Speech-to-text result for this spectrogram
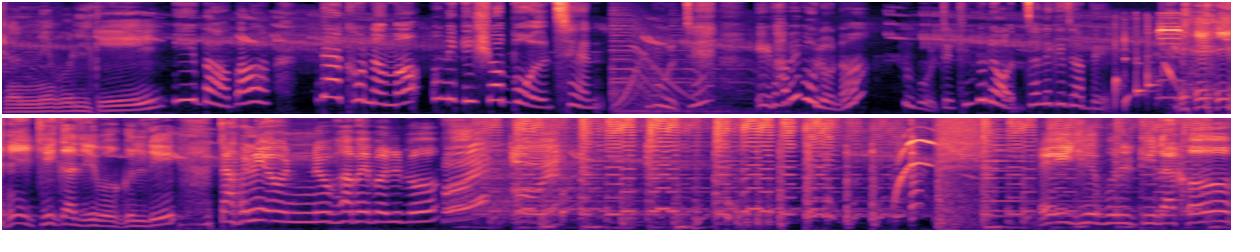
জন্যে বলটি ই বাবা, দেখো না মা, উনি কি সব বলছেন? বুলটে এভাবে বলো না বুলটে কিন্তু লজ্জা লেগে যাবে। ঠিক আছে, বকুলদি। তাহলে অন্যভাবে বলব। এই যে বলটি দেখো,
